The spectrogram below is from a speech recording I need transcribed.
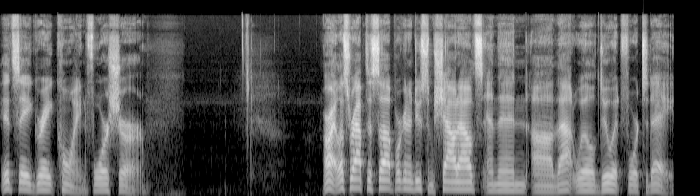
it's a great coin for sure. All right, let's wrap this up. We're going to do some shout outs, and then uh, that will do it for today.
